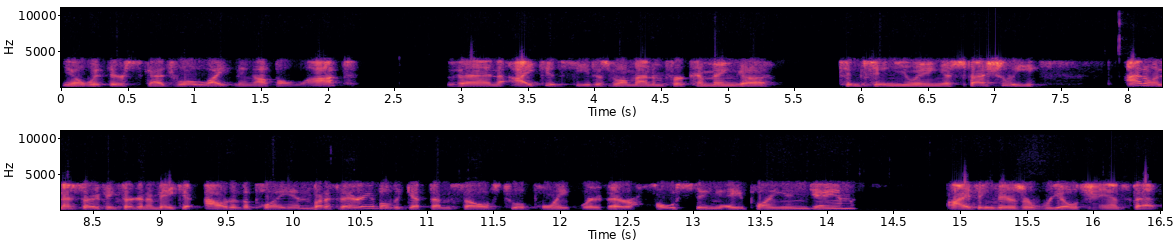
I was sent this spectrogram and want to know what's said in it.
you know, with their schedule lightening up a lot, then I could see this momentum for Kuminga continuing, especially I don't necessarily think they're going to make it out of the play in, but if they're able to get themselves to a point where they're hosting a play in game, I think there's a real chance that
